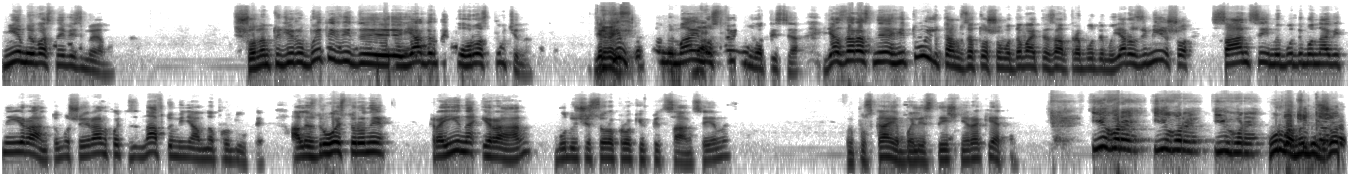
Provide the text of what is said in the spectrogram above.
Ні, ми вас не візьмемо. Що нам тоді робити від е, ядерних погроз Путіна? Яким чином ми маємо Так. стримуватися? Я зараз не агітую там за те, що давайте завтра будемо. Я розумію, що санкції ми будемо навіть не Іран, тому що Іран хоч нафту міняв на продукти. Але з другої сторони, країна Іран, будучи 40 років під санкціями, випускає балістичні ракети. Ігоре, Ігоре, Ігоре. Курва, ми без жодних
